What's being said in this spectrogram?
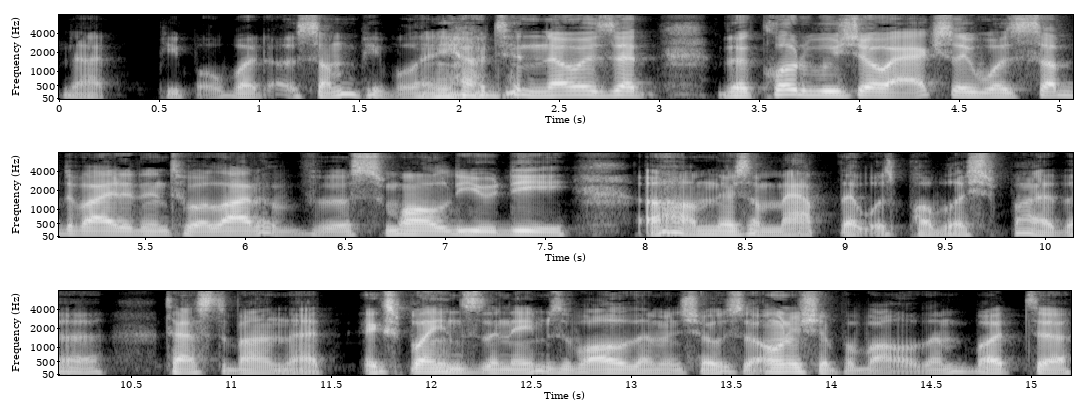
not people, but uh, some people anyhow didn't know is that the Clos de actually was subdivided into a lot of uh, small lieux-dits. Um, there's a map that was published by the Esteban that explains the names of all of them and shows the ownership of all of them. But uh,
